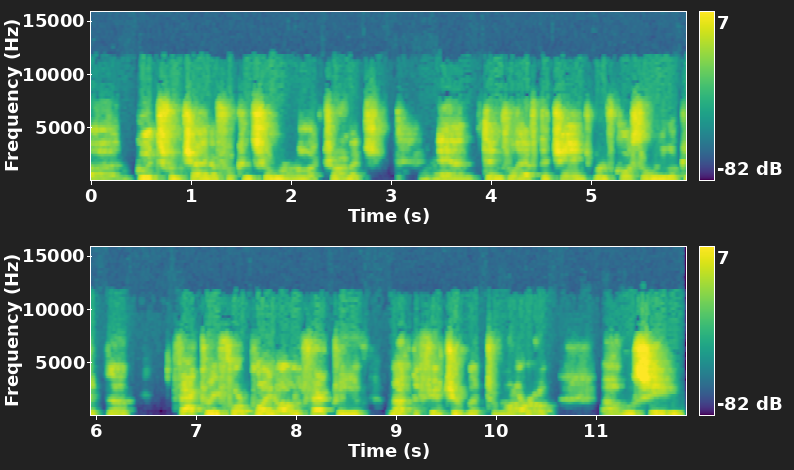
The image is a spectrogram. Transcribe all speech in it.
uh, goods from China for consumer electronics, mm-hmm. and things will have to change. But of course, when we look at the factory 4.0, the factory of not the future, but tomorrow, uh, we'll see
